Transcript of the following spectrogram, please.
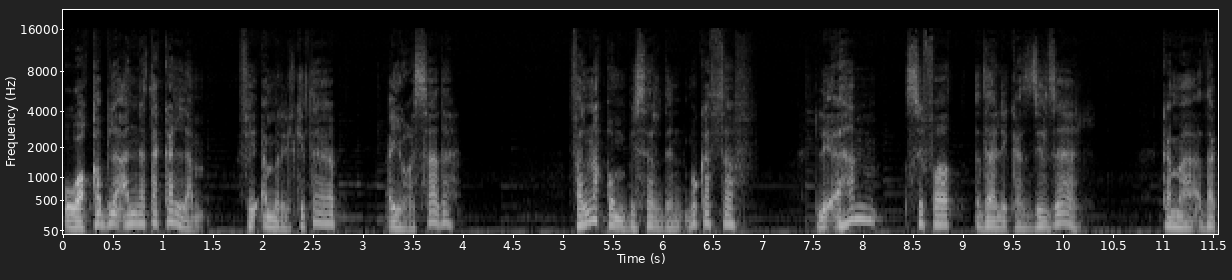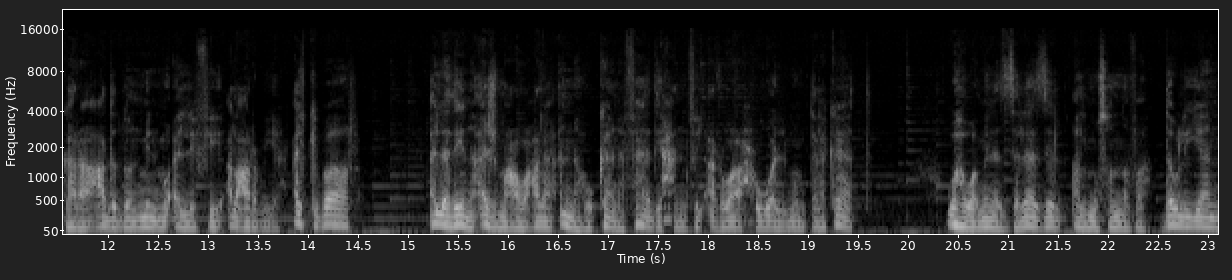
وقبل أن نتكلم في أمر الكتاب أيها السادة فلنقم بسرد مكثف لأهم صفات ذلك الزلزال. كما ذكر عدد من مؤلفي العربية الكبار الذين أجمعوا على أنه كان فادحا في الأرواح والممتلكات وهو من الزلازل المصنفة دوليا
